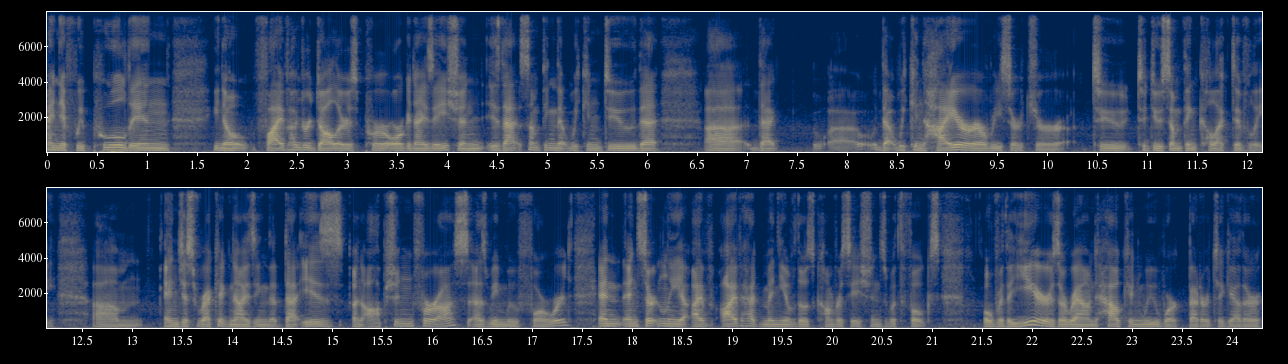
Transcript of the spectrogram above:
And if we pooled in you know $500 per organization is that something that we can do that uh, that uh, that we can hire a researcher to to do something collectively um, and just recognizing that that is an option for us as we move forward. And and certainly I've I've had many of those conversations with folks over the years around how can we work better together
